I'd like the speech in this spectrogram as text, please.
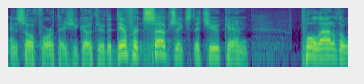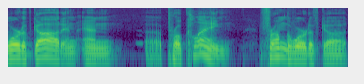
and so forth as you go through the different subjects that you can pull out of the Word of God and, and uh, proclaim from the Word of God.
